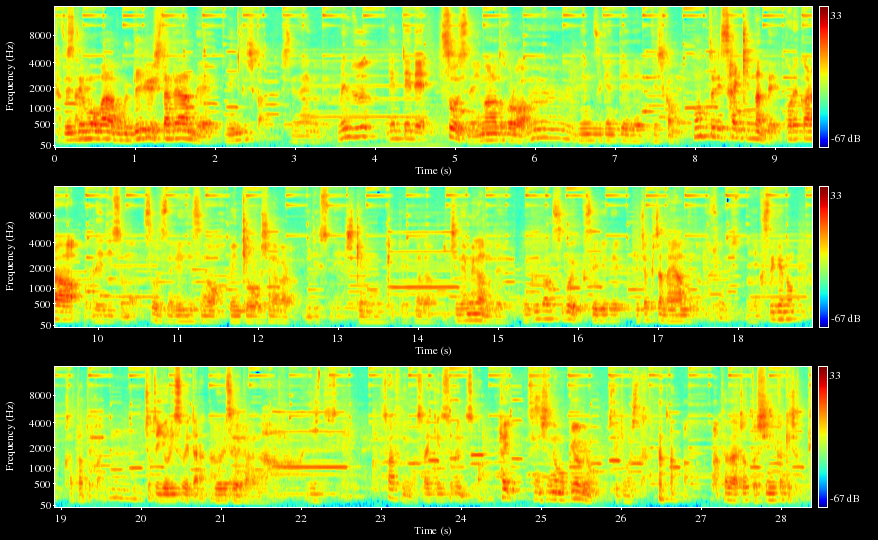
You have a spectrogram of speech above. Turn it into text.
たくさん。全然もうまだ僕デビューしたてなんでメンズしかしてないので。メンズ限定で。そうですね今のところは。ん。メンズ限定で。でしかも本当に最近なんで。これからレディースも。そうですねレディースの勉強をしながら。いいですね。試験も受けてまだ1年目なので。僕がすごいくせ毛でめちゃくちゃ悩んでたので。そうですね。くせ毛の方とかうん。ちょっと寄り添えたらな。に寄り添えたらな。ああいいですねサーフィンは最近するんですか？はい先週の木曜日もしてきました。ただちょっと死にかけちゃって。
